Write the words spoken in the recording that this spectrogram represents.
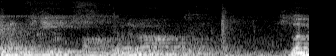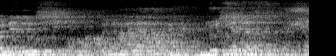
l'a confié au centre du gouvernement, qui doit mener le dossier en partenariat avec une deuxième institution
